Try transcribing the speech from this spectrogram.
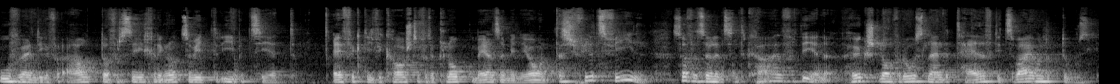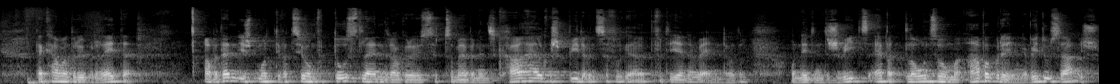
Aufwendungen für Auto, Versicherung und so weiter einbezieht. Effektive Kosten für den Club mehr als eine Million. Das ist viel zu viel. So viel sollen sie in der KL verdienen. Höchstlohn für Ausländer die Hälfte, 200'000. Dann kann man darüber reden. Aber dann ist die Motivation für die Ausländer auch grösser, um eben ins KHL zu spielen, wenn sie so viel Geld verdienen wollen. Oder? Und nicht in der Schweiz eben die Lohnsumme runterbringen, wie du sagst.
